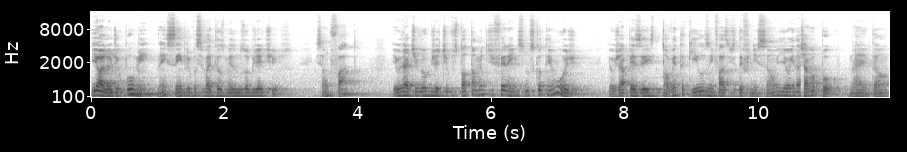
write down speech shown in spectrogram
E olha, eu digo por mim, nem sempre você vai ter os mesmos objetivos. Isso é um fato. Eu já tive objetivos totalmente diferentes dos que eu tenho hoje. Eu já pesei 90 quilos em fase de definição e eu ainda achava pouco, né? Então,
